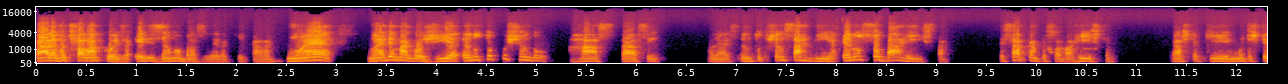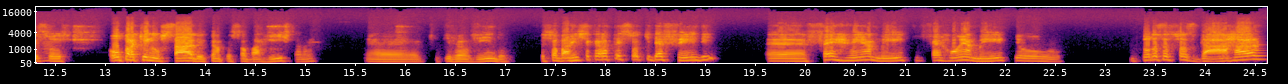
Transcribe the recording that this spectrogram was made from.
Cara, eu vou te falar uma coisa. Eles amam brasileiro aqui, cara. Não é, não é demagogia. Eu não estou puxando rasta, assim. Aliás, eu não estou puxando sardinha. Eu não sou barrista. Você sabe que é uma pessoa barrista? Eu acho que aqui muitas pessoas, ou para quem não sabe o que é uma pessoa barrista, né? É, que estiver ouvindo, pessoa barrista é aquela pessoa que defende é, ferrenhamente, ferronhamente, ou, todas as suas garras,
